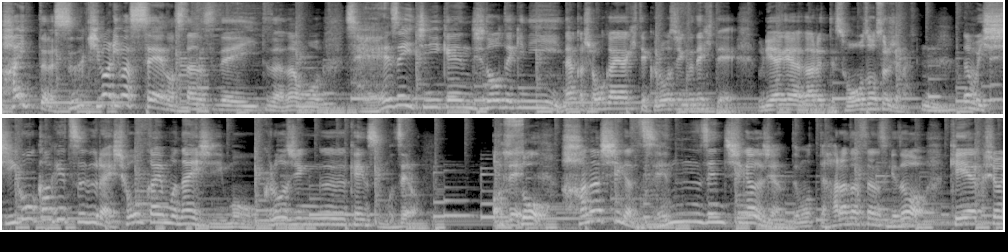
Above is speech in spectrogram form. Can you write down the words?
入ったらすぐ決まりますせーのスタンスで言ってたらもうせいぜい12件自動的になんか紹介が来てクロージングできて売り上げ上がるって想像するじゃない。うん。でも45ヶ月ぐらい紹介もないしもうクロージング件数もゼロ。あで話が全然違うじゃんって思って腹立ってたんですけど契約書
